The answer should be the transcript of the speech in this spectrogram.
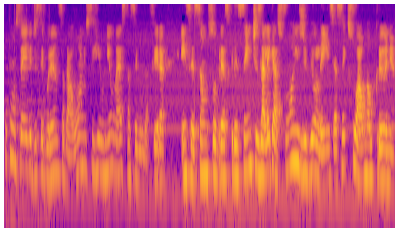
O Conselho de Segurança da ONU se reuniu nesta segunda-feira em sessão sobre as crescentes alegações de violência sexual na Ucrânia.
